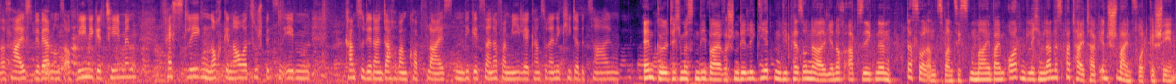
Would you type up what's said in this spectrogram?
Das heißt, wir werden uns auf wenige Themen festlegen, noch genauer zuspitzen, eben Kannst du dir dein Dach über dem Kopf leisten? Wie geht es deiner Familie? Kannst du deine Kita bezahlen? Endgültig müssen die bayerischen Delegierten die Personalie noch absegnen. Das soll am 20. Mai beim ordentlichen Landesparteitag in Schweinfurt geschehen.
